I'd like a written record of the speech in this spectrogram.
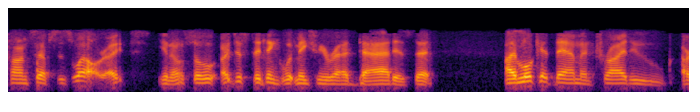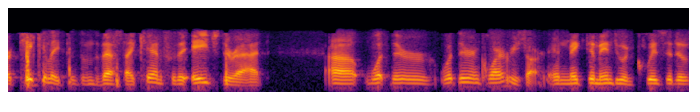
concepts as well, right? You know, so I just I think what makes me a rad dad is that I look at them and try to articulate to them the best I can for the age they're at, uh, what their what their inquiries are, and make them into inquisitive,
